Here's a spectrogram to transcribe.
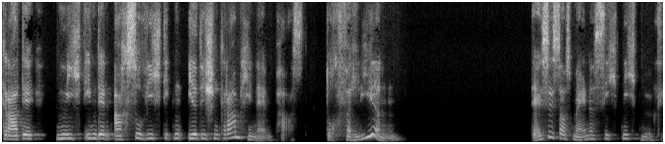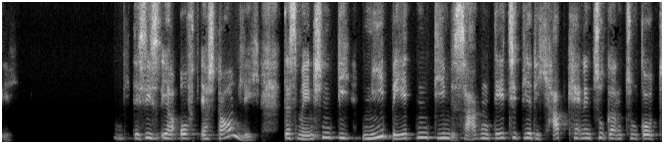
gerade nicht in den ach so wichtigen irdischen Kram hineinpasst. Doch verlieren, das ist aus meiner Sicht nicht möglich. Das ist ja oft erstaunlich, dass Menschen, die nie beten, die sagen dezidiert, ich habe keinen Zugang zum Gott,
